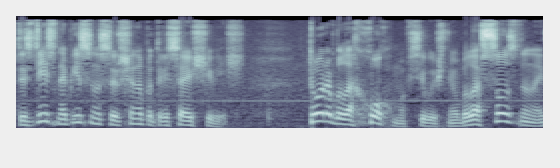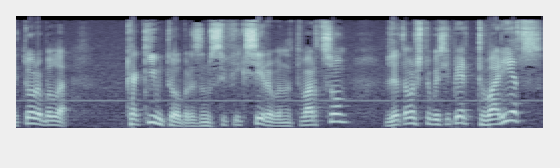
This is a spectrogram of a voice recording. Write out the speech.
то здесь написана совершенно потрясающая вещь. Тора была хохма Всевышнего, была создана, и Тора была каким-то образом зафиксировано Творцом, для того, чтобы теперь Творец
